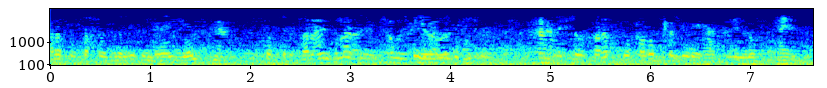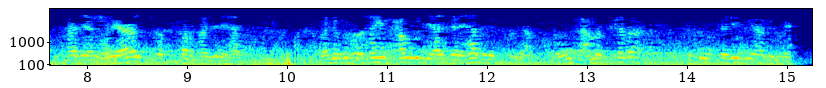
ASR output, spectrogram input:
أردت أن تخرج من الاسم نهائيا نعم. طبعا أنت ما تحول شيء محمد لو صرفت وقبضت الجنيهات منه هذه الريال تصرفها جنيهات بعدين يقول طيب حول لي الجنيهات للسودان لو أنت عملت كذا تكون سليم 100%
